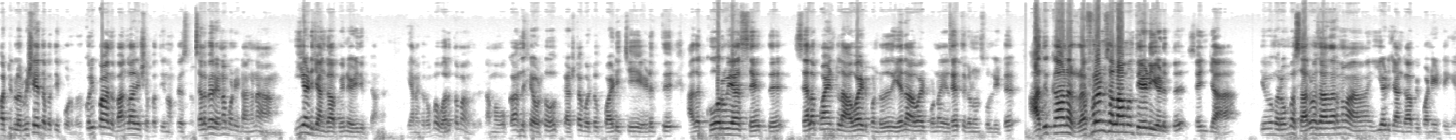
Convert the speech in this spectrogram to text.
பர்டிகுலர் விஷயத்தை பற்றி போடும்போது குறிப்பாக அந்த பங்களாதேஷை பற்றி நான் பேசணும். சில பேர் என்ன பண்ணிட்டாங்கன்னா ஈயடி ஜங்காப்பின்னு எழுதிவிட்டாங்க. எனக்கு ரொம்ப வருத்தமாக இருந்தது. நம்ம உட்காந்து எவ்வளோ கஷ்டப்பட்டு படித்து எடுத்து அதை கோர்வையாக சேர்த்து சில பாயிண்டில் அவாய்ட் பண்ணுறது எதை அவாய்ட் பண்ண சேர்த்துக்கணும்னு சொல்லிட்டு அதுக்கான ரெஃபரன்ஸ் எல்லாமும் தேடி எடுத்து செஞ்சால் இவங்க ரொம்ப சர்வசாதாரணமாக ஈயடிச்சாங்க காப்பி பண்ணிட்டீங்க.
